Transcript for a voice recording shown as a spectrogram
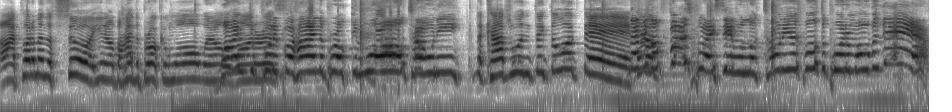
I put them in the sewer, you know, behind the broken wall where all Why the would you put is. it behind the broken wall, Tony? the cops wouldn't think to look there. They Never in don't- the first place they would look, Tony. You're supposed to put them over there.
